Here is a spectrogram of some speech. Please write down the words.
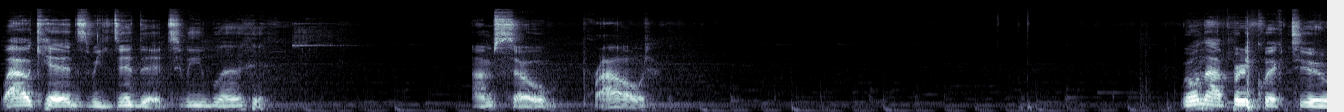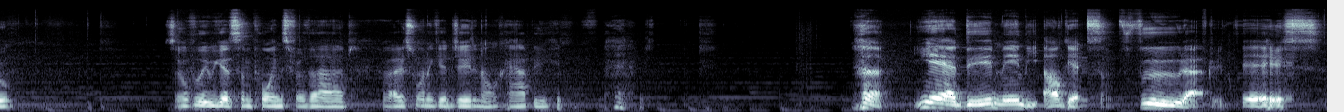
Wow, kids, we did it. We won. I'm so proud. We won that pretty quick, too. So hopefully we get some points for that. I just want to get Jaden all happy. yeah, dude, maybe I'll get some food after this.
